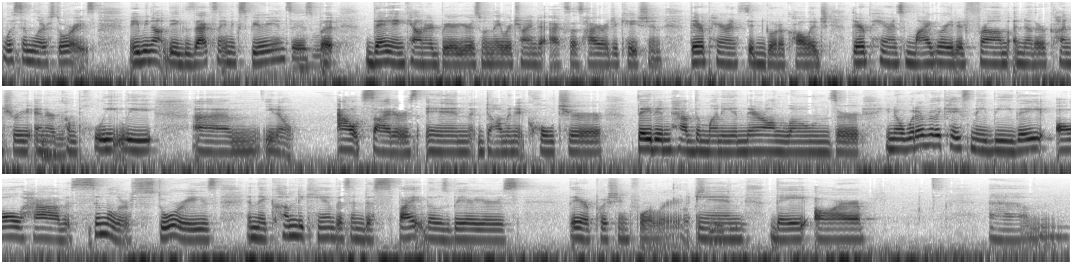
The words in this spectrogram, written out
with similar stories. Maybe not the exact same experiences, but they encountered barriers when they were trying to access higher education. Their parents didn't go to college. Their parents migrated from another country and are completely, um, you know, outsiders in dominant culture. They didn't have the money and they're on loans, or, you know, whatever the case may be, they all have similar stories and they come to campus, and despite those barriers, they are pushing forward. And they are um,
